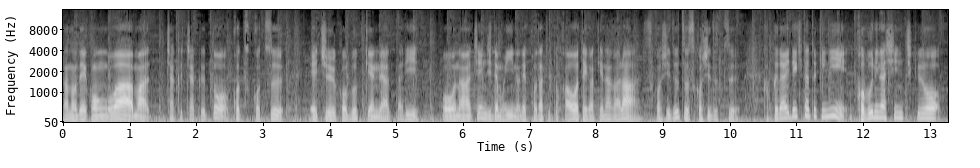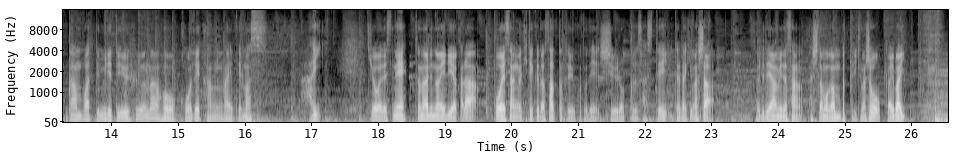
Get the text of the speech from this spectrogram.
なので今後はまあ着々とコツコツ中古物件であったりオーナーチェンジでもいいので戸建てとかを手掛けながら少しずつ少しずつ拡大できた時に小ぶりな新築を頑張ってみるという風な方向で考えてます。はい。今日はですね隣のエリアから大江さんが来てくださったということで収録させていただきました。それでは皆さん明日も頑張っていきましょう。バイバイ。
